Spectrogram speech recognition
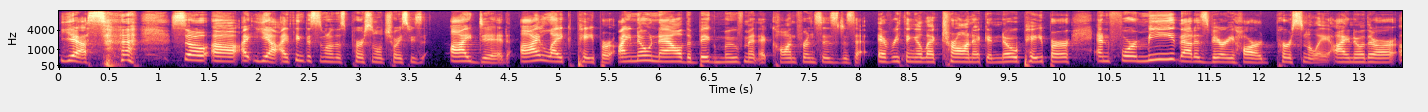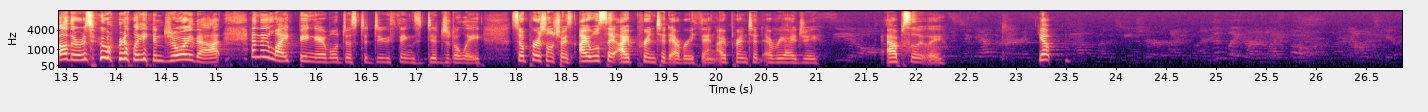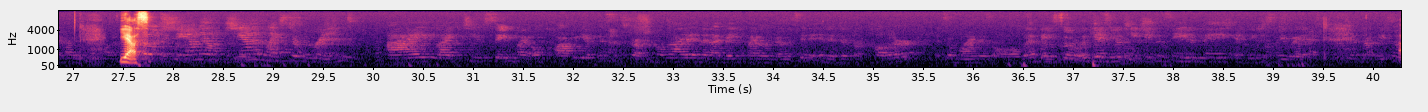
yes. so, uh, I, yeah, I think this is one of those personal choices. I did. I like paper. I know now the big movement at conferences does everything electronic and no paper. And for me, that is very hard personally. I know there are others who really enjoy that and they like being able just to do things digitally. So, personal choice. I will say I printed everything. I printed every IG. Absolutely. Yep. Yes.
